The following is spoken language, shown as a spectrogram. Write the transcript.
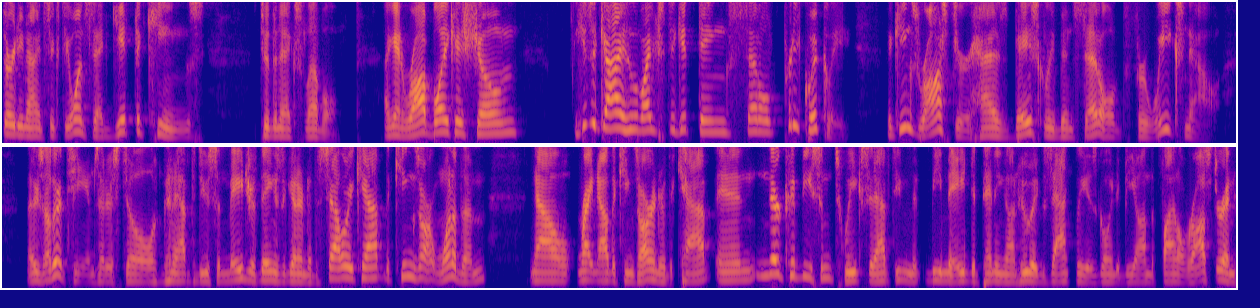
3961 said, get the Kings to the next level. Again, Rob Blake has shown he's a guy who likes to get things settled pretty quickly the Kings roster has basically been settled for weeks now. There's other teams that are still going to have to do some major things to get under the salary cap. The Kings aren't one of them. Now, right now, the Kings are under the cap, and there could be some tweaks that have to be made depending on who exactly is going to be on the final roster and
